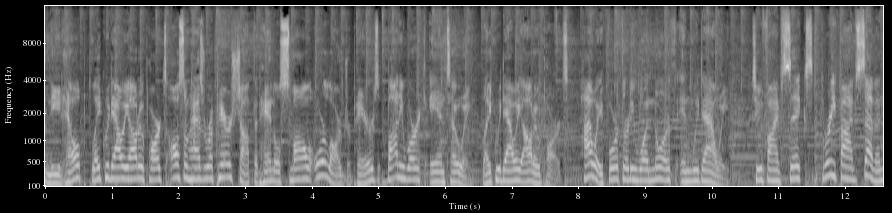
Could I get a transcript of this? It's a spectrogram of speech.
Need help? Lake Wedowee Auto Parts also has a repair shop that handles small or large repairs, bodywork, and towing. Lake Wedowee Auto Parts, Highway 431 North in Wedowee, 256 357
